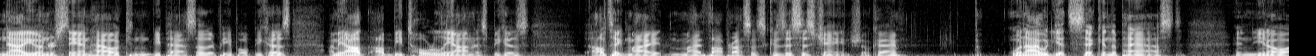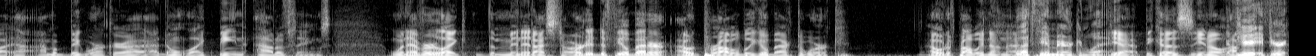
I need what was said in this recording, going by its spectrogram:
Now you understand how it can be passed to other people. Because I mean, I'll I'll be totally honest because I'll take my my thought process because this has changed. Okay, when I would get sick in the past, and you know I, I'm a big worker, I, I don't like being out of things. Whenever like the minute I started to feel better, I would probably go back to work. I would have probably done that. Well, that's the American way. yeah, because you know If I'm, you're if you're if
